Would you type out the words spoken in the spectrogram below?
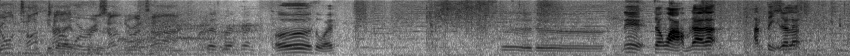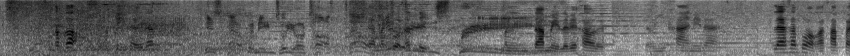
Your top Kita lagi tower is dulu. under attack. เพื่อนเพื่อนเพื่อนเออสวยเออเดอนี่จังหวะผมได้แล้วอันติได้แล้วแล้วก็อันติใส่นั่น Is happening to your top tower? Yeah, man, gonna Killing มัน spree! ดาเมจเลยไม่เข้าเลยแต่มีค่านี้ได้ แลกซัพพอร์ตกับซับไป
